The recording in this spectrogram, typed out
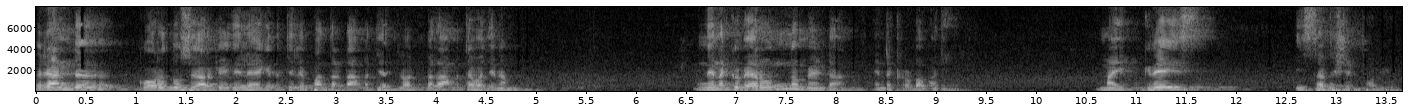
രണ്ട് കോറന്തൂസുകാർക്ക് എഴുതിയ ലേഖനത്തിലെ പന്ത്രണ്ടാമത്തെ ഒൻപതാമത്തെ വചനം നിനക്ക് വേറെ ഒന്നും വേണ്ട എന്റെ കൃപ മതി. My grace is sufficient for you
